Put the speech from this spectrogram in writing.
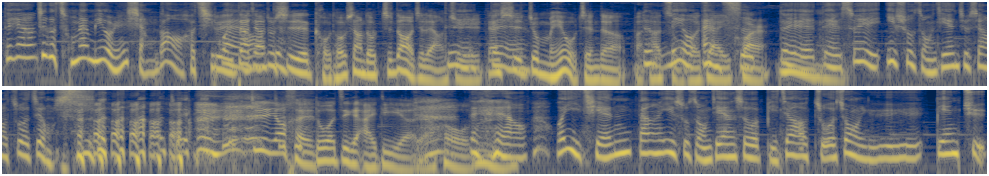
对呀，这个从来没有人想到，好奇怪。大家就是口头上都知道这两句，但是就没有真的把它组合在一块儿。对对，所以艺术总监就是要做这种事，对，就是要很多这个 idea。然后，对呀，我以前当艺术总监的时候，比较着重于编剧，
